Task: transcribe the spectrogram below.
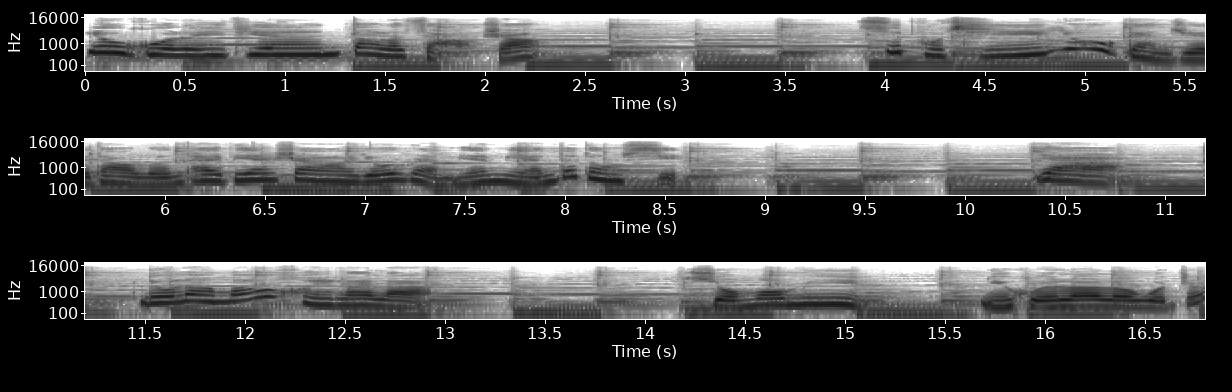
又过了一天，到了早上，斯普奇又感觉到轮胎边上有软绵绵的东西。呀，流浪猫回来了！小猫咪，你回来了，我真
